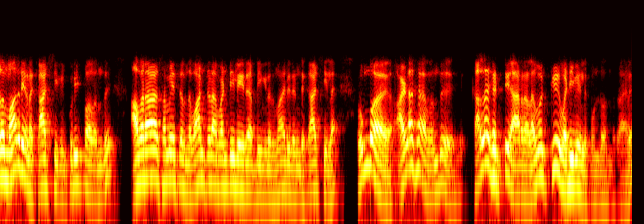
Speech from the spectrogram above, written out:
அது மாதிரியான காட்சிகள் குறிப்பாக வந்து அவரா சமயத்தில் இந்த வாண்டடா வண்டியில் இரு அப்படிங்கிறது மாதிரி ரெண்டு காட்சியில் ரொம்ப அழகாக வந்து களை கட்டி ஆடுற அளவுக்கு வடிவேலு கொண்டு வந்துடுறாரு.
